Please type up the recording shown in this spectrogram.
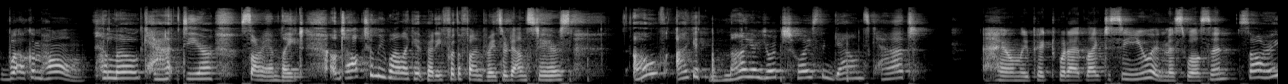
welcome home. Hello, Kat dear. Sorry I'm late. Oh, talk to me while I get ready for the fundraiser downstairs. Oh, I admire your choice in gowns, Kat. I only picked what I'd like to see you in, Miss Wilson. Sorry.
